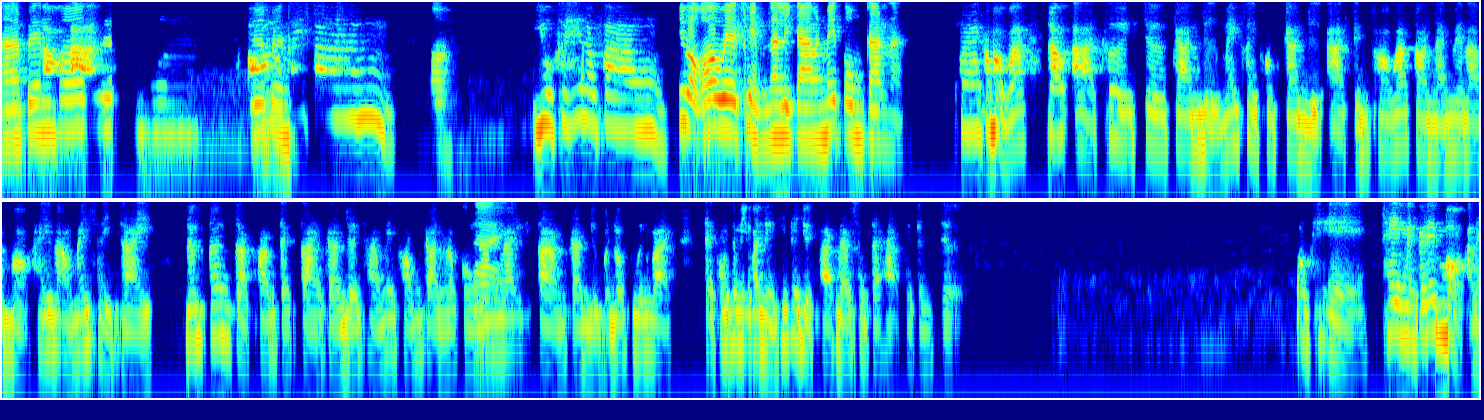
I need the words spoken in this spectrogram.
อ่าเป็นเพราะเรื่องมนต์อ๋อคือเป็เรานเคยฟังอ๋อ ยูเคยให้เราฟัง ที่บอกว่าเวลเข็มนาฬิกามันไม่ตรงกันอะใช่เขาบอกว่าเราอาจเคยเจอกันหรือไม่เคยพบกันหรืออาจเป็นเพราะว่าตอนนั้นเวลาบอกให้เราไม่ใส่ใจ เริ่มต้นจากความแตกต่างการเดินทางไม่พร้อมกันเราคงใช่วิ่งไล่ตามกันอยู่บนโลกวุ่นวายแต่คงจะมีวันหนึ่งที่เธอหยุดพักแล้วฉันจะหาเธอจนเจอ โอเคเพลงมันก็ได้บอกอะไร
